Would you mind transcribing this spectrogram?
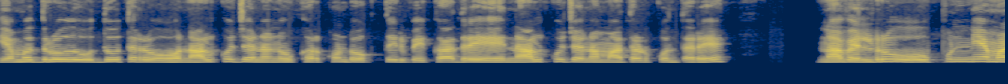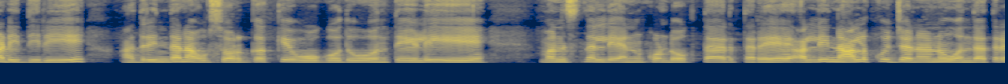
ಯಮದ್ರು ದೂತರು ನಾಲ್ಕು ಜನನು ಕರ್ಕೊಂಡು ಹೋಗ್ತಿರ್ಬೇಕಾದ್ರೆ ನಾಲ್ಕು ಜನ ಮಾತಾಡ್ಕೊತಾರೆ. ನಾವೆಲ್ಲರೂ ಪುಣ್ಯ ಮಾಡಿದ್ದೀರಿ. ಅದರಿಂದ ನಾವು ಸ್ವರ್ಗಕ್ಕೆ ಹೋಗೋದು ಅಂತೇಳಿ ಮನಸ್ಸಿನಲ್ಲಿ ಅಂದ್ಕೊಂಡು ಹೋಗ್ತಾ ಇರ್ತಾರೆ. ಅಲ್ಲಿ ನಾಲ್ಕು ಜನನು ಒಂದು ಹತ್ರ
